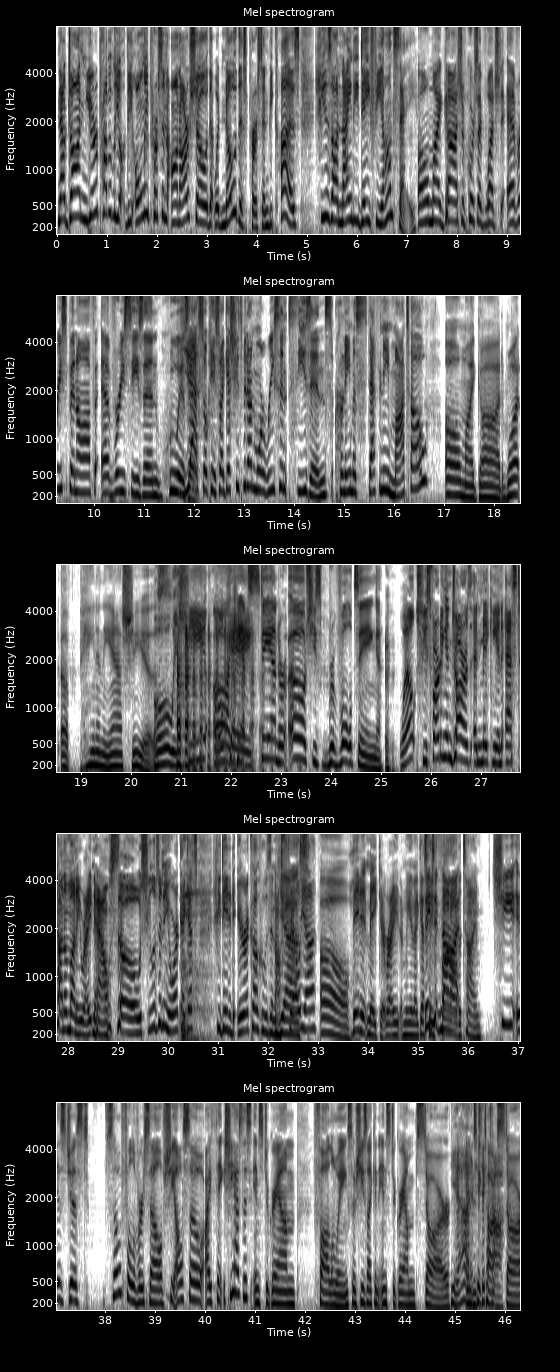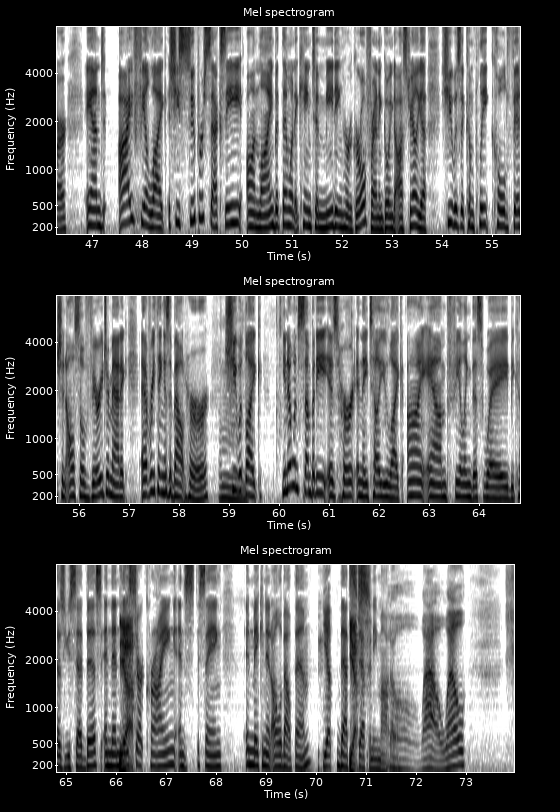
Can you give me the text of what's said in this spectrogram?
Now, Dawn, you're probably the only person on our show that would know this person because she is on 90 Day Fiance. Oh my gosh! Of course, I've watched every spinoff, every season. Who is yes, it? okay, so I guess she's been on more recent seasons. Her name is Stephanie Matto. Oh my God! What a pain in the ass she is. Oh, is she? okay. Oh, I can't stand her. Oh, she's revolting. Well, she's farting in jars and making an S ton of money right now. So she lives in New York. I guess she dated Erika, who's in Australia. Yes. Oh, They didn't make it, right? I mean, I guess They they, did fought all not. the time. she is just so full of herself. She also, I think, she has this Instagram following, so she's like an Instagram star, Yeah, and, and TikTok, TikTok. star, and. I feel like she's super sexy online, but then when it came to meeting her girlfriend and going to Australia, she was a complete cold fish and also very dramatic. Everything is about her. She would mm. like, you know, when somebody is hurt and they tell you, like, I am feeling this way because you said this, and then Yeah. they start crying and saying and making it all about them. Yep. That's Yes. Stephanie Matto. Oh, wow. Well,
